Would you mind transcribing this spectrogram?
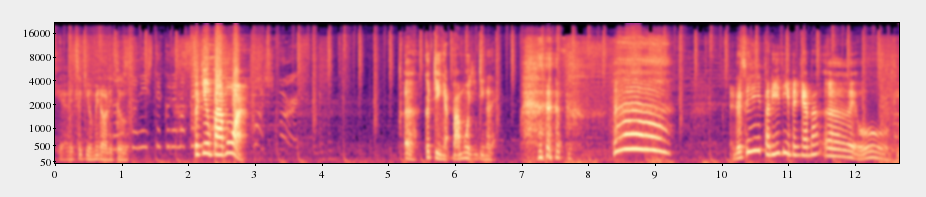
เฮ้ยสกิลไม่โดนเลยตูสกิลปลามั่ว เออ ก็จริงอะปลามั่วจริงๆนั่นแหละดูสิตอนนี้ทีเป็นไงบ้างเอ้ยโอ้ที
